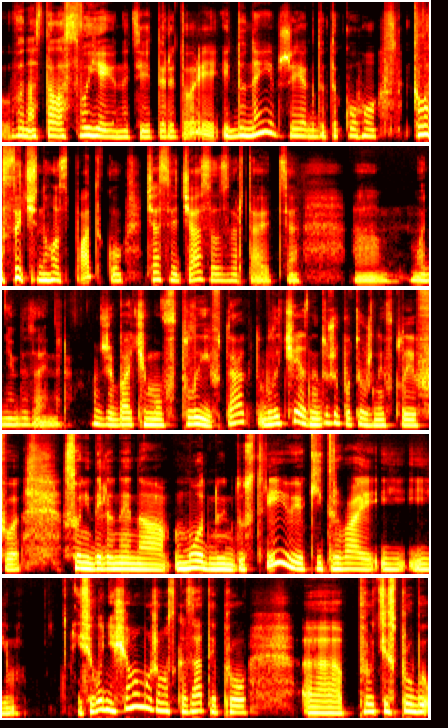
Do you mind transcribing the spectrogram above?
вона стала своєю на цій території, і до неї вже як до такого класичного спадку час від часу звертаються модні дизайнери. Отже, бачимо вплив, так величезний, дуже потужний вплив е, Соні Делюне на модну індустрію, який триває і. і і сьогодні що ми можемо сказати про е, про ці спроби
